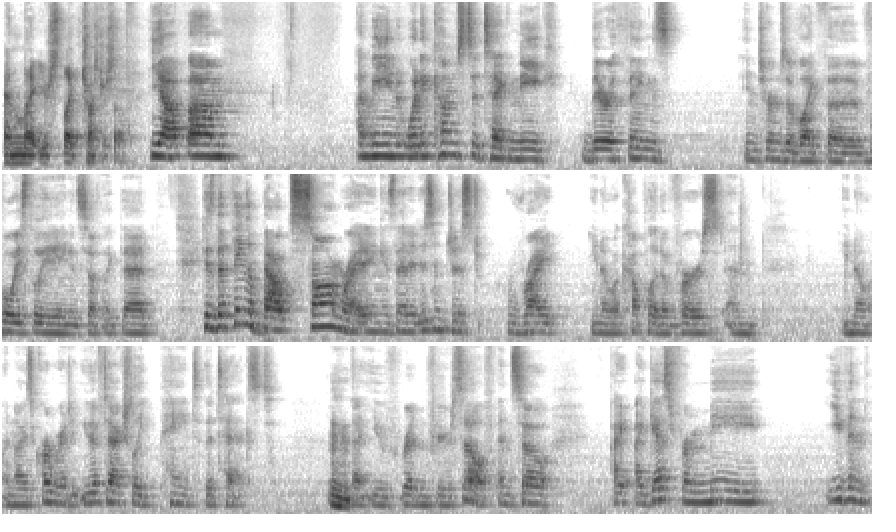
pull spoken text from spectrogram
and let your like trust yourself. Yeah, um, I mean, when it comes to technique, there are things in terms of like the voice leading and stuff like that. Because the thing about songwriting is that it isn't just write, you know, a couplet, a verse, and you know, a nice chord progression. You have to actually paint the text Mhm. that you've written for yourself. And so I, I guess for me, even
